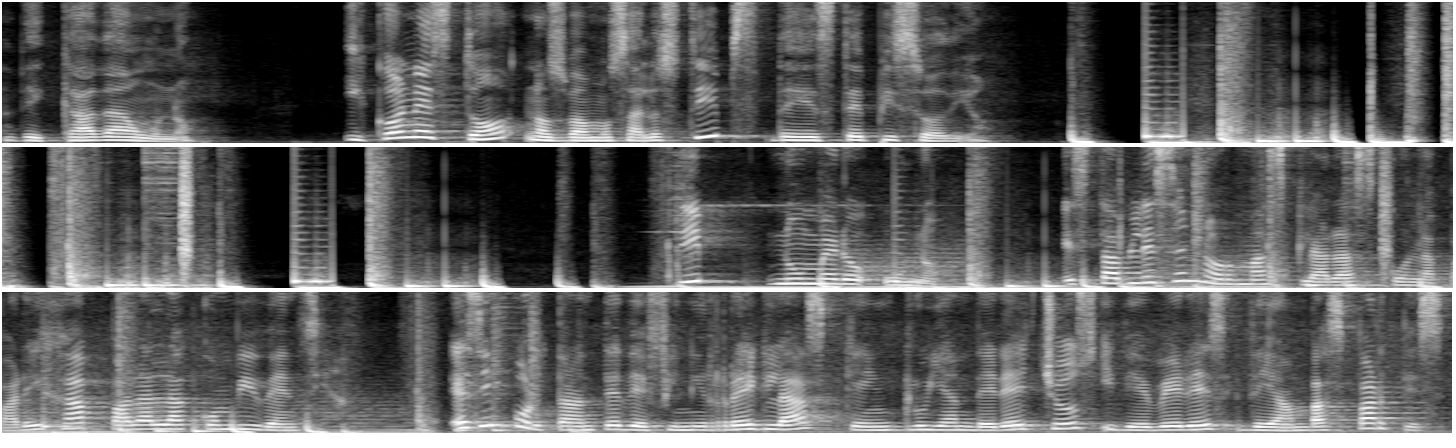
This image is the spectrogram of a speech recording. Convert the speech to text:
de cada uno. Y con esto nos vamos a los tips de este episodio. Tip número 1. Establece normas claras con la pareja para la convivencia. Es importante definir reglas que incluyan derechos y deberes de ambas partes,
